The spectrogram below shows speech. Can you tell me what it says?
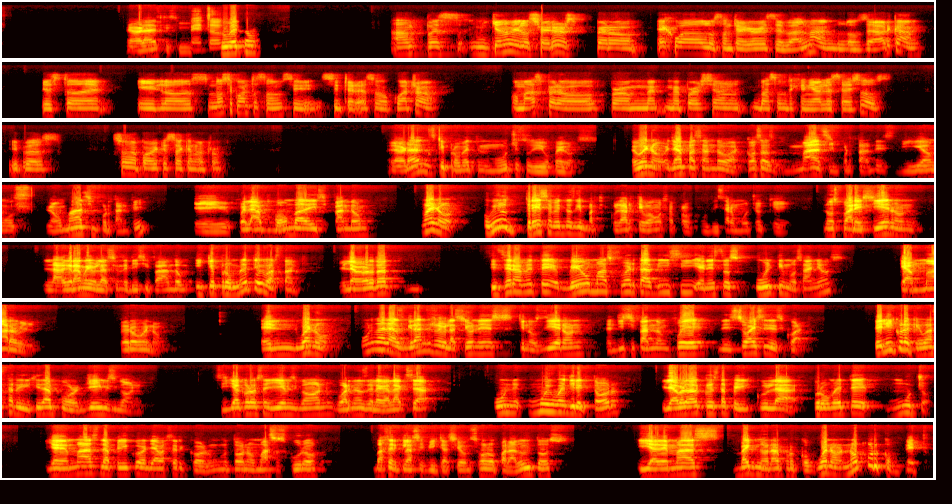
La verdad es que sí. Beto. ¿Tú, Beto? Ah, pues yo no vi los trailers, pero he jugado los anteriores de Batman, los de Arkham. Y, esto de- y los, no sé cuántos son, si, si tres o cuatro o más, pero, pero me, me parecieron bastante geniales esos. Y pues, suena para que saquen otro. La verdad es que prometen mucho sus videojuegos. Pero bueno, ya pasando a cosas más importantes, digamos, lo más importante, fue la bomba de DC Fandom. Bueno, hubieron tres eventos en particular que vamos a profundizar mucho que nos parecieron la gran revelación de DC Fandom y que promete bastante. Y la verdad, sinceramente, veo más fuerte a DC en estos últimos años que a Marvel. Pero bueno, el, bueno, una de las grandes revelaciones que nos dieron en DC Fandom fue The Suicide Squad, película que va a estar dirigida por James Gunn. Si ya conocen a James Gunn, Guardianes de la Galaxia, un muy buen director, y la verdad que esta película promete mucho. Y además la película ya va a ser con un tono más oscuro, va a ser clasificación solo para adultos, y además va a ignorar por, bueno, no por completo,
